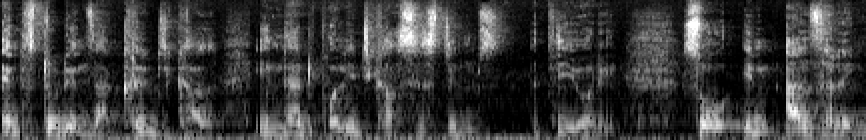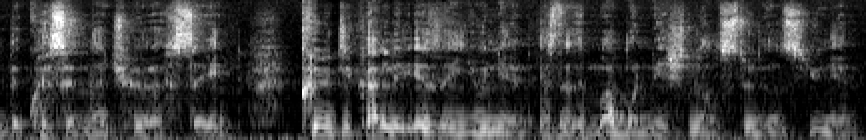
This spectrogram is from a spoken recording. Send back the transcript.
And students are critical in that political systems theory. So in answering the question that you have said, critically as a union, as the Zimbabwe National Students Union,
